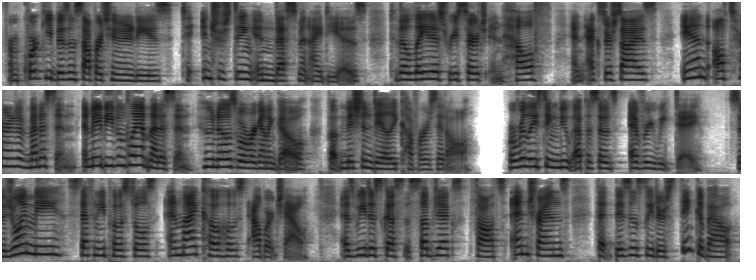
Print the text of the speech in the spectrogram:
From quirky business opportunities to interesting investment ideas to the latest research in health and exercise and alternative medicine, and maybe even plant medicine. Who knows where we're going to go, but Mission Daily covers it all. We're releasing new episodes every weekday. So join me, Stephanie Postles, and my co host Albert Chow as we discuss the subjects, thoughts, and trends that business leaders think about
